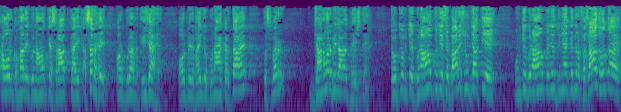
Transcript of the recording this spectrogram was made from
اور ہمارے گناہوں کے اثرات کا ایک اثر ہے اور برا نتیجہ ہے۔ اور میرے بھائی جو گناہ کرتا ہے، اس پر جانور بھی لالت بھیجتے ہیں۔ کیونکہ ان کے گناہوں کو جیسے بارش رک جاتی ہے، ان کے گناہوں کو جیسے دنیا کے اندر فساد ہوتا ہے۔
